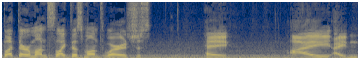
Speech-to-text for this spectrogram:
but there are months like this month where it's just, hey, I I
